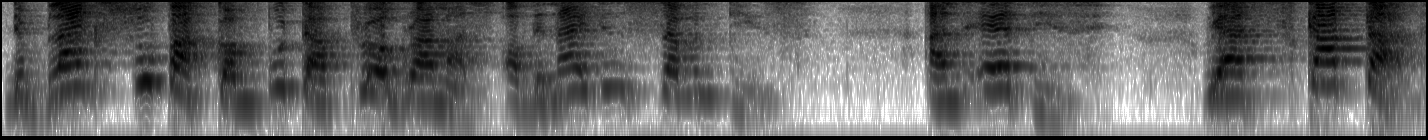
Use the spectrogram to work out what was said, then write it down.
the black supercomputer programmers of the 1970s and 80s were scattered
